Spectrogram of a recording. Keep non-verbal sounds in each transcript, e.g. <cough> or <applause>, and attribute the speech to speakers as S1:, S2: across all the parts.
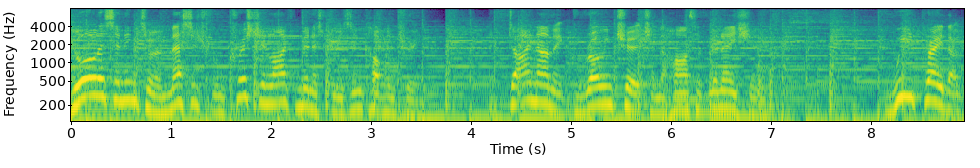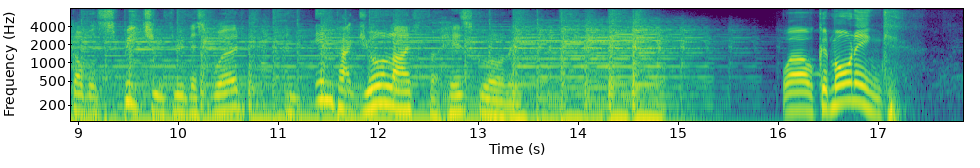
S1: You're listening to a message from Christian Life Ministries in Coventry, a dynamic, growing church in the heart of the nation. We pray that God will speak to you through this word and impact your life for His glory.
S2: Well, good morning.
